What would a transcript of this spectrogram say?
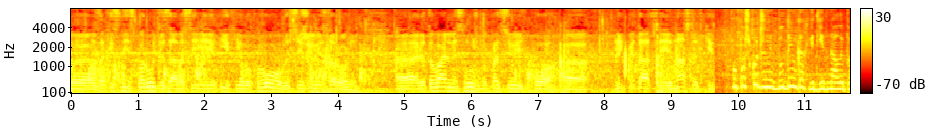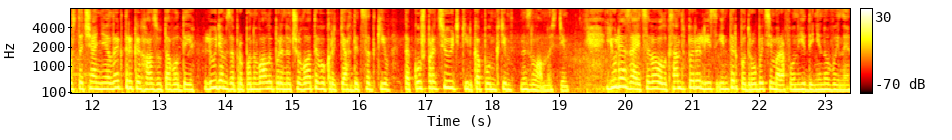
в захисній споруді. Зараз і- їх евакуовували, всі живі, здорові. Е, Рятувальні служби працюють по е, ліквідації наслідків. У пошкоджених будинках від'єднали постачання електрики, газу та води. Людям запропонували переночувати в укриттях дитсадків. Також працюють кілька пунктів незламності. Юлія Зайцева, Олександр Переліс, Інтер. Подробиці марафон. Єдині новини.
